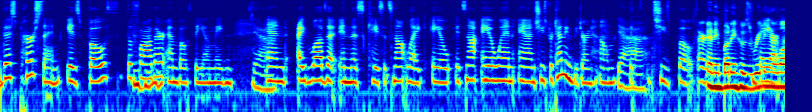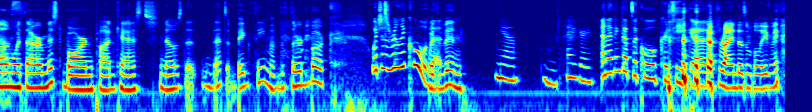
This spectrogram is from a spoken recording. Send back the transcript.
this person is both the father and both the young maiden Mm-hmm. Yeah. and i love that in this case it's not like Ao, it's not Eowyn and she's pretending to be Dernhelm Yeah. It- she's both or Anybody who's reading along both. with our Mistborn podcasts knows that that's a big theme of the third book Which is really cool. with that- Vin. yeah Hmm. i agree and I think that's a cool critique of. Ryan doesn't believe me.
